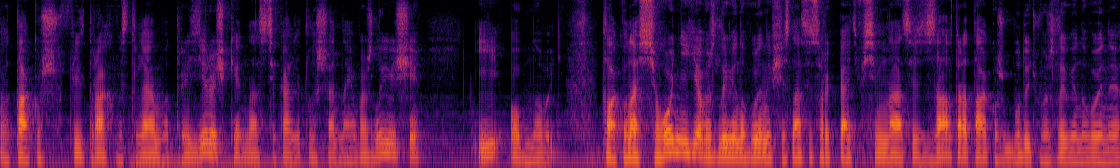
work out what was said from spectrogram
Е, Також в фільтрах виставляємо три зірочки, нас цікавлять лише найважливіші. І обновить. Так, у нас сьогодні є важливі новини в 16.45, в 17. Завтра також будуть важливі новини.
